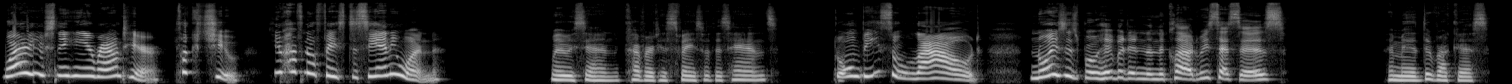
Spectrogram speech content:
why are you sneaking around here? Look at you. You have no face to see anyone. Wei Wuxian covered his face with his hands. Don't be so loud. Noise is prohibited in the cloud recesses. Amid the ruckus,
